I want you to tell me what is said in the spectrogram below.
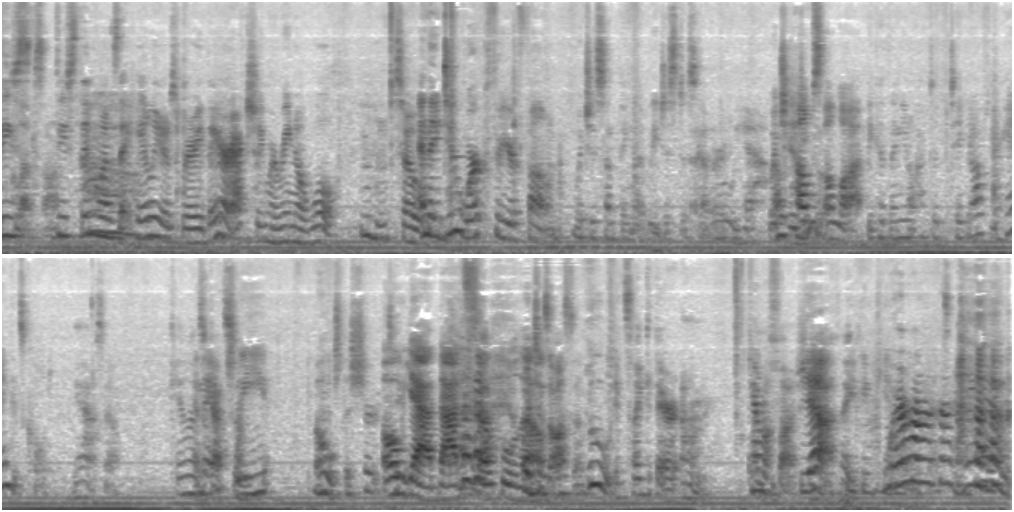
these gloves on. these thin ones that Haley is wearing. They are actually merino wool. Mhm. So And they do work through your phone, which is something that we just discovered, Oh yeah, which Oh, helps you? a lot because then you don't have to take it off and your hand gets cold. Yeah, So Kayla's got some. We Oh. the shirt. oh yeah, that's so cool though. which is awesome. Ooh, it's like they're um camouflage. Yeah, Like, you can where are her hands?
